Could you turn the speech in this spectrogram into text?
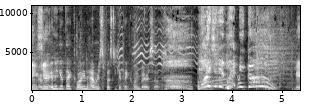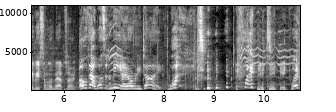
entirely Are we gonna get that coin? How are we supposed to get that coin by ourselves? Why did it let me go? Maybe some of the maps aren't. Oh, that wasn't me. I already died. What? wait, wait.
